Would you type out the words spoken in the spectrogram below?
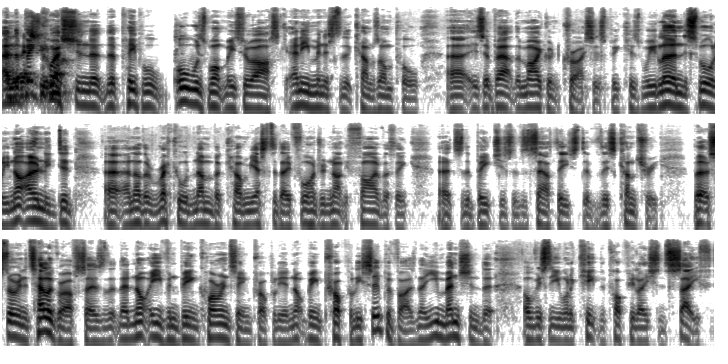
And the, the big question that, that people always want me to ask any minister that comes on, Paul, uh, is about the migrant crisis because we learned this morning not only did uh, another record number come yesterday, 495, I think, uh, to the beaches of the southeast of this country, but a story in the Telegraph says that they're not even being quarantined properly and not being properly supervised. Now, you mentioned that obviously you want to keep the population safe.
